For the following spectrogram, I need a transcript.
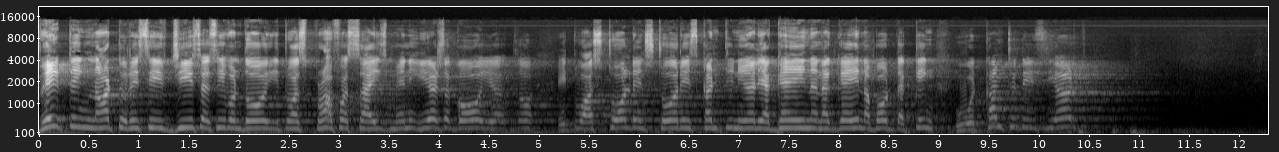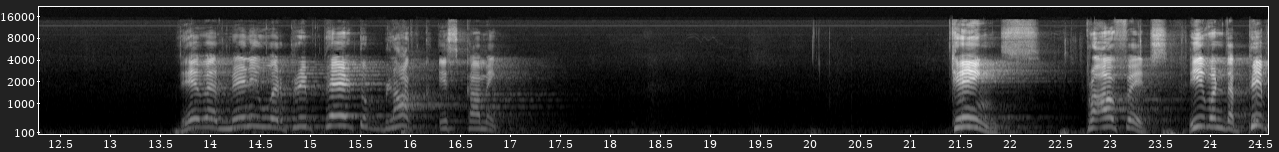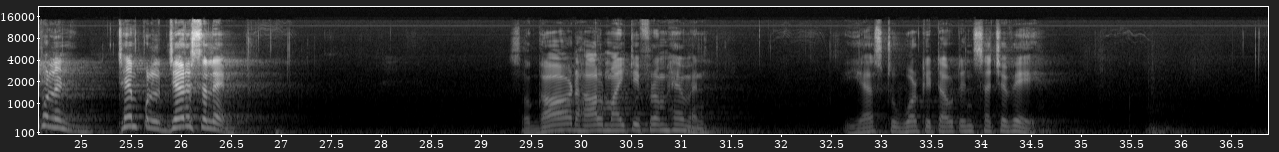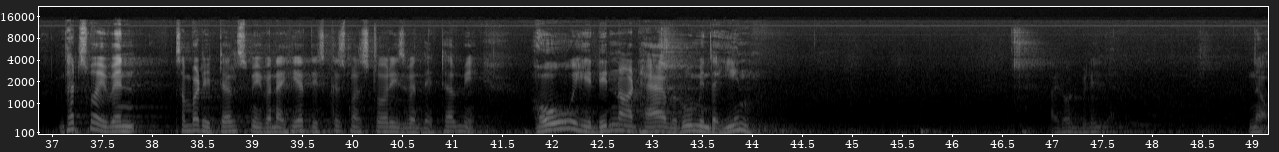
waiting not to receive Jesus, even though it was prophesied many years ago. It was told in stories continually again and again about the king who would come to this earth. There were many who were prepared to block his coming. Kings, prophets, even the people in temple of Jerusalem. So, God Almighty from heaven, He has to work it out in such a way. That's why when somebody tells me, when I hear these Christmas stories, when they tell me, oh, he did not have room in the inn. I don't believe that. No.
